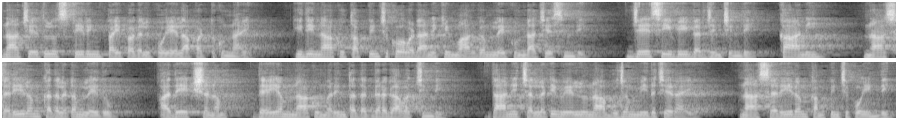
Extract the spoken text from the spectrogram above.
నా చేతులు స్టీరింగ్ పై పగలిపోయేలా పట్టుకున్నాయి. ఇది నాకు తప్పించుకోవడానికి మార్గం లేకుండా చేసింది. జేసీబీ గర్జించింది. కానీ నా శరీరం కదలటం లేదు. అదే క్షణం దెయ్యం నాకు మరింత దగ్గరగా వచ్చింది. దాని చల్లటి వేళ్ళు నా భుజం మీద చేరాయి. నా శరీరం కంపించిపోయింది.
